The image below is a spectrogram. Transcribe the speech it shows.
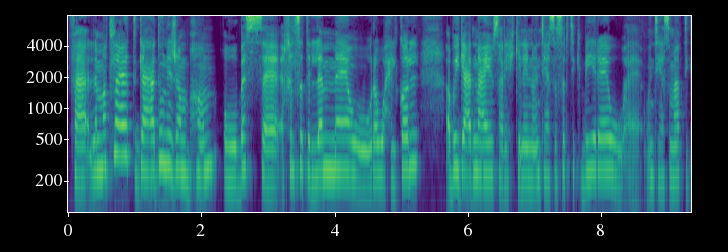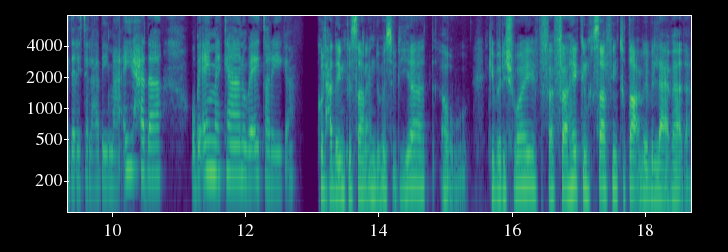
فلما طلعت قعدوني جنبهم وبس خلصت اللمة وروح الكل. أبوي قاعد معي وصار يحكي لي إنه أنت هسه صرتي كبيرة و... وأنت هسه ما بتقدري تلعبي مع أي حدا وبأي مكان وبأي طريقة. كل حدا يمكن صار عنده مسؤوليات أو كبر شوي ف... فهيك صار في انقطاع باللعب هذا.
